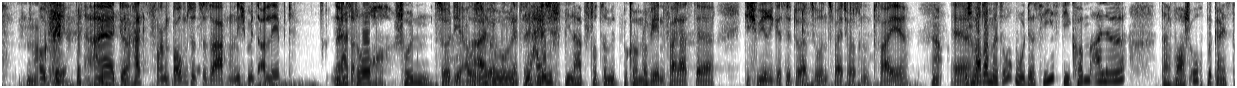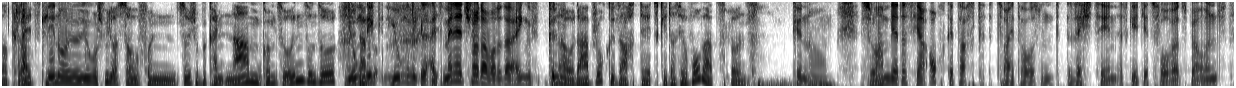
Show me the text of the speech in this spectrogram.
Okay. Äh, du hast Frank Baum sozusagen nicht miterlebt? Ja, 19 doch, schon. So die Auswirkungen Also die letztendlich. Heimspiele habe ich dort so mitbekommen. Auf jeden Fall hast du die schwierige Situation 2003. Ja. Ähm, ich war damals auch, wo das hieß, die kommen alle, da war ich auch begeistert. Klar. Als kleiner junger Spieler, so von solche bekannten Namen kommen zu uns und so. Da Jungnickel, Jungnickel als Manager, da wurde dann eingeführt. genau, da habe ich auch gedacht, jetzt geht das ja vorwärts bei uns. Genau. So haben wir das ja auch gedacht 2016. Es geht jetzt vorwärts bei uns.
